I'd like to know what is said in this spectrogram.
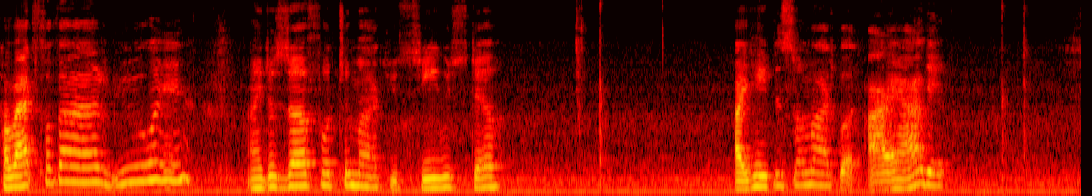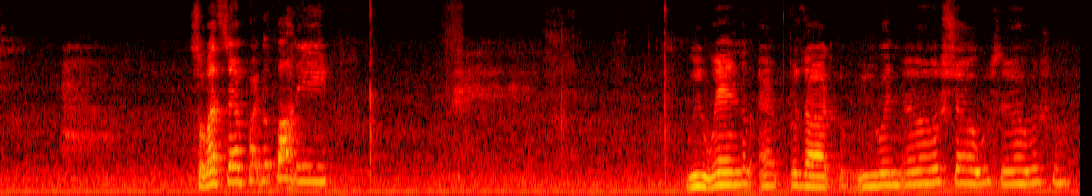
correct for Vuz. You win. I deserve for too much. You see, we still. I hate this so much, but I had it. So let's celebrate the body. We win the episode. We win the show. We. We show.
